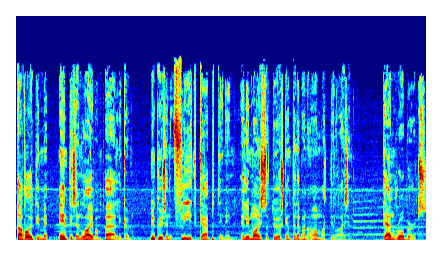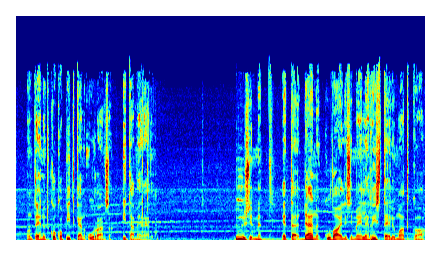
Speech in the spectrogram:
Tavoitimme entisen laivan päällikön, nykyisen fleet captainin, eli maissa työskentelevän ammattilaisen. Dan Roberts on tehnyt koko pitkän uransa Itämerellä. Pyysimme, että Dan kuvailisi meille risteilymatkaa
